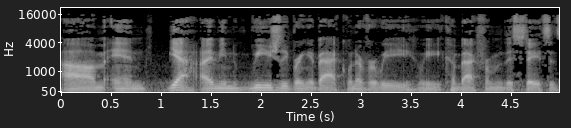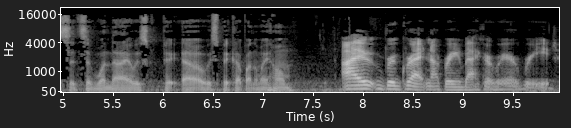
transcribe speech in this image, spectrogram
Um, and yeah, I mean, we usually bring it back whenever we, we come back from the states. It's it's one that I always pick, uh, always pick up on the way home. I regret not bringing back a rare breed.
